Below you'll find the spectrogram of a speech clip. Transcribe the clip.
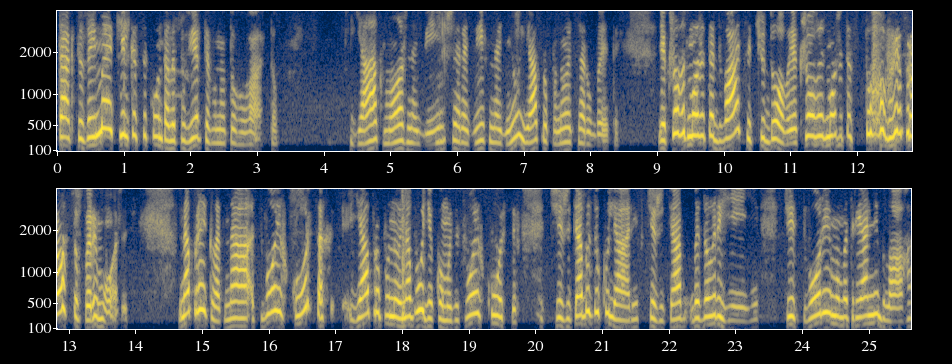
Так, це займе кілька секунд, але повірте, воно того варто. Як можна більше разів на дню я пропоную це робити. Якщо ви зможете 20, чудово. Якщо ви зможете 100, ви просто переможець. Наприклад, на своїх курсах я пропоную на будь-якому зі своїх курсів, чи життя без окулярів, чи життя без алергії, чи створюємо матеріальні блага.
